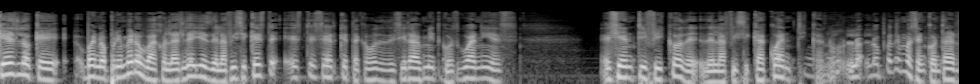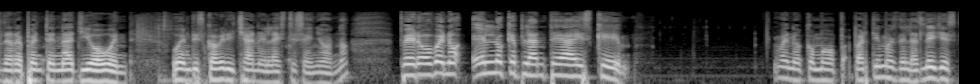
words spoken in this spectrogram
¿qué es lo que, bueno, primero bajo las leyes de la física, este, este ser que te acabo de decir, Amit Goswami, es científico de, de la física cuántica, ¿no? Lo, lo, podemos encontrar de repente en Nat o en, o en Discovery Channel a este señor, ¿no? Pero bueno, él lo que plantea es que, bueno, como partimos de las leyes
